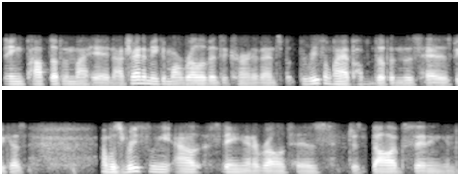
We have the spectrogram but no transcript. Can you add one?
thing popped up in my head, and I try to make it more relevant to current events, but the reason why it popped up in this head is because I was recently out staying at a relative's, just dog sitting, and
